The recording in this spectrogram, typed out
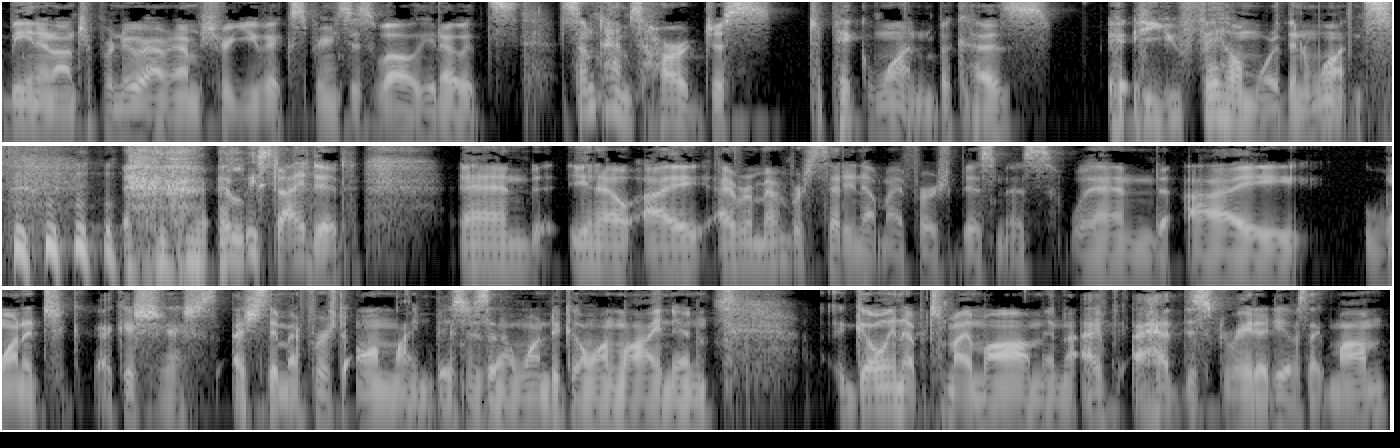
Being an entrepreneur, I mean, I'm sure you've experienced as well. You know, it's sometimes hard just to pick one because you fail more than once. At least I did. And, you know, I, I remember setting up my first business when I wanted to, I guess I should say my first online business and I wanted to go online and going up to my mom and I, I had this great idea. I was like, mom,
